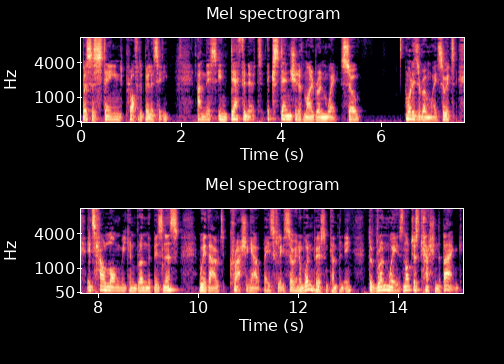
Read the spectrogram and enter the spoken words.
but sustained profitability and this indefinite extension of my runway. So what is a runway? So it's it's how long we can run the business without crashing out, basically. So in a one person company, the runway is not just cash in the bank;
